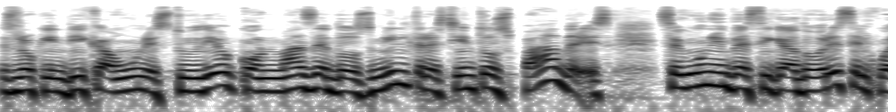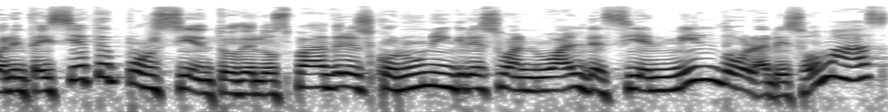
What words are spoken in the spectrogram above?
Es lo que indica un estudio con más de 2.300 padres. Según investigadores, el 47% de los padres con un ingreso anual de 100 mil dólares o más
